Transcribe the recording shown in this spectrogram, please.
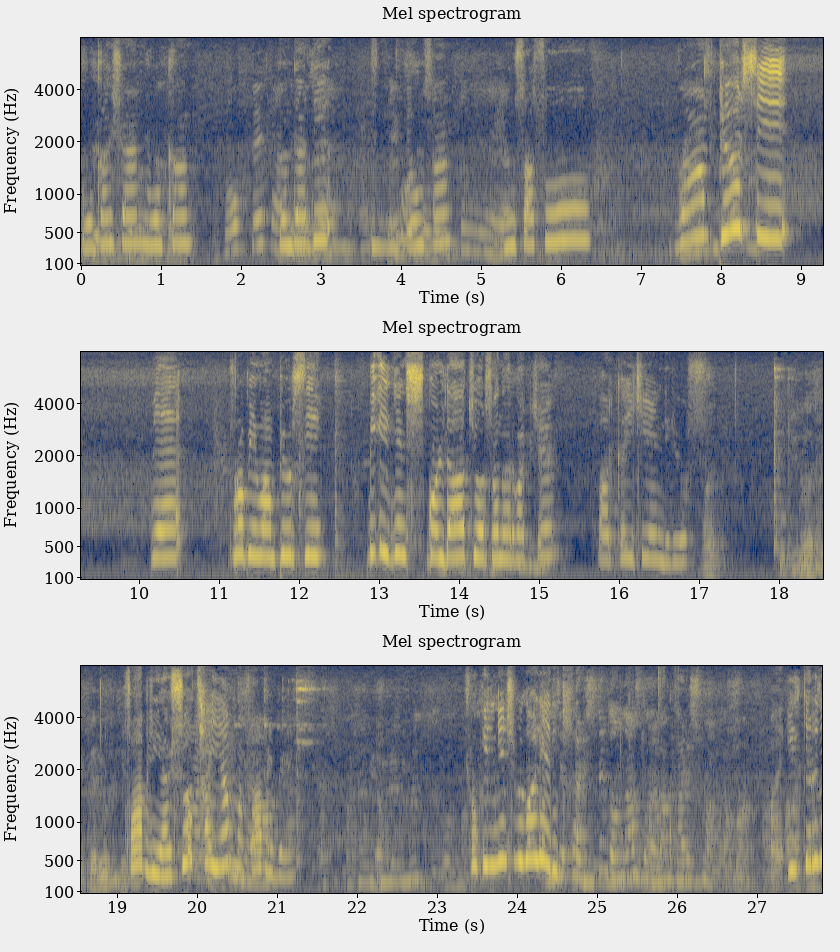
Volkan? Şen. Volkan. Gönderdi. Oğuzhan. Musa Sow. Van Persie. Ve Robin Van Persie. Bir ilginç gol daha atıyor Fenerbahçe. Farkı ikiye indiriyor. Fabri ya şu hatayı yapma Fabri be. Çok ilginç bir gol yedik. Karıştır da ondan sonra bak karışmamış. Aman. İlk yarıda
